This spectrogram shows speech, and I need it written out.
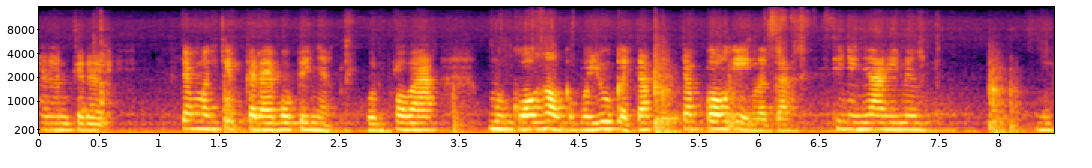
อันนั้นก็ได้จังมาเก็บก็ได้บ่เป็นอย่างคนเพราะว่ามือกองเฮากับบ่อยู่กับจับจับกองเองแล้วก็ที่ยากๆนิดนึงนี่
